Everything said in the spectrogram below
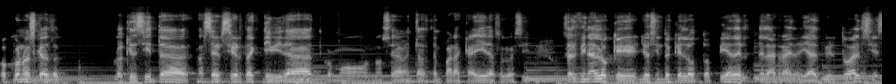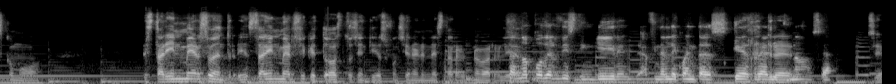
o conozcas lo que sienta hacer cierta actividad, como, no sé, aventarte en paracaídas o algo así. O sea, al final lo que yo siento que la utopía de, la realidad virtual sí es como estar inmerso dentro, estar inmerso y que todos tus sentidos funcionen en esta nueva realidad. O sea, no poder distinguir, a final de cuentas, qué es realidad, ¿no? O sea, sí.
